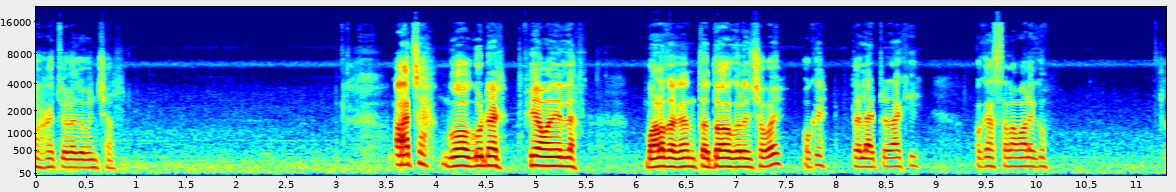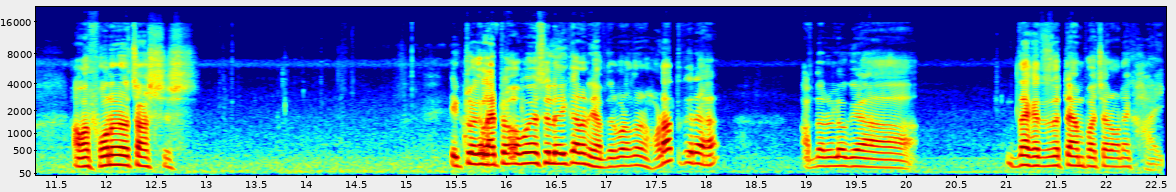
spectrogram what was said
বাসায় চলে যাব ইনশাল আচ্ছা গো গুড নাইট ফি আমানিল্লাহ ভালো থাকেন, তা দোয়া করেন সবাই। ওকে তাই লাইভটা রাখি। ওকে আসসালামু আলাইকুম। আমার ফোনেরও চার্জ শেষ। একটু আগে লাইভটা হয়েছিল এই কারণে আপনার, মনে করেন হঠাৎ করে আপনার হলো গিয়া দেখা যাচ্ছে টেম্পারেচার অনেক হাই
